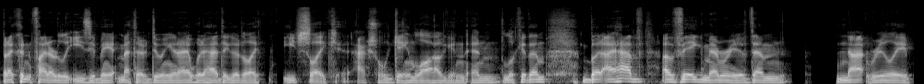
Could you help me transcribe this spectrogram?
but I couldn't find a really easy ma- method of doing it. I would have had to go to like each like actual game log and and look at them. But I have a vague memory of them not really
